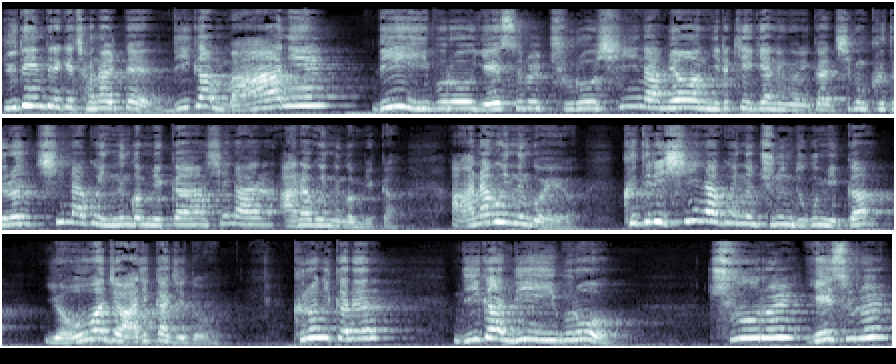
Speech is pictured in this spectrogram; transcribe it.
유대인들에게 전할 때 네가 만일 네 입으로 예수를 주로 시인하면 이렇게 얘기하는 거니까 지금 그들은 시인하고 있는 겁니까? 시인 안 하고 있는 겁니까? 안 하고 있는 거예요. 그들이 시인하고 있는 주는 누굽니까? 여호와죠 아직까지도. 그러니까는 네가 네 입으로 주를 예수를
